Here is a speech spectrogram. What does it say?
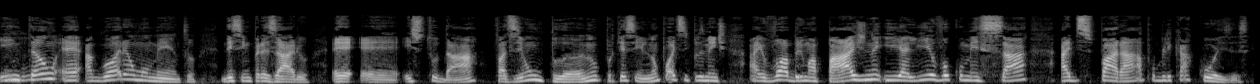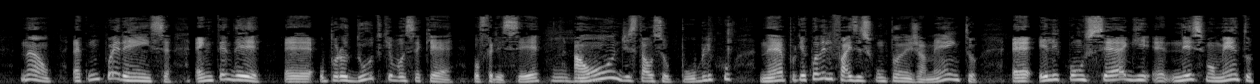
Uhum. Então, é, agora é o momento desse empresário é, é, estudar, fazer um plano, porque assim, ele não pode simplesmente, ah, eu vou abrir uma página e ali eu vou começar a disparar, a publicar coisas. Não, é com coerência, é entender é, o produto que você quer oferecer, uhum. aonde está o seu público, né? Porque quando ele faz isso com planejamento, é, ele consegue, é, nesse momento,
